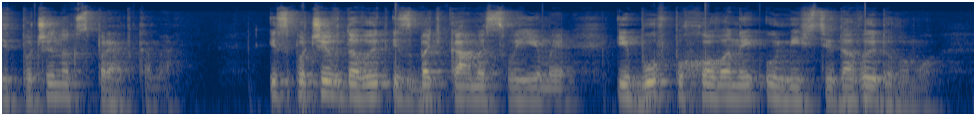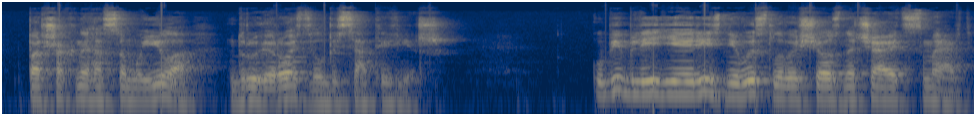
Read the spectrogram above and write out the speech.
Відпочинок з предками. І спочив Давид із батьками своїми, і був похований у місті Давидовому. Перша книга Самуїла, другий розділ, 10 вірш. У Біблії є різні вислови, що означають смерть.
